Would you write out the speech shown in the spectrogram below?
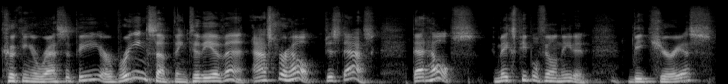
cooking a recipe or bringing something to the event ask for help just ask that helps it makes people feel needed. Be curious.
